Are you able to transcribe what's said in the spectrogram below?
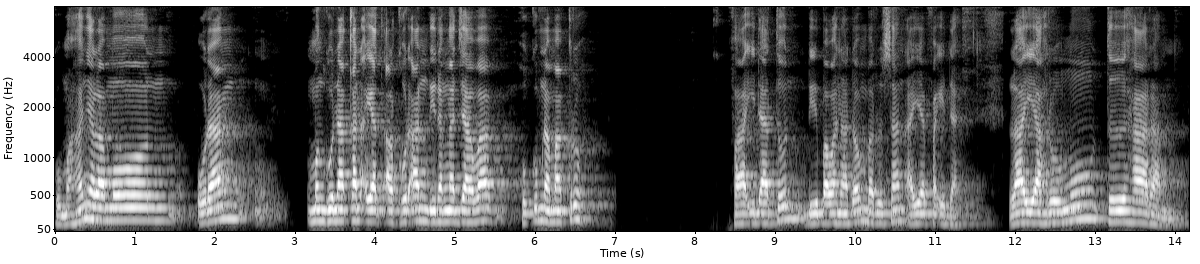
kumahanya lamun orang menggunakan ayat Al-Quran di jawab hukumna makruh. Faidatun di bawah nadom barusan ayat faidah. La yahrumu haram.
